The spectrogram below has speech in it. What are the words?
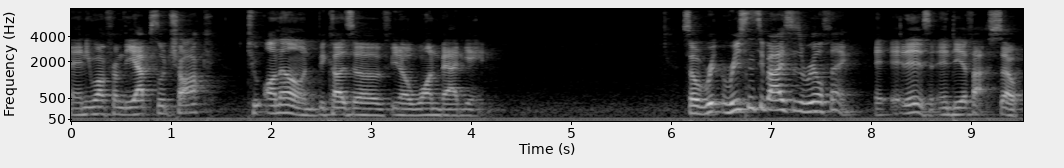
and he went from the absolute chalk to unowned because of you know one bad game. So re- recency bias is a real thing. It, it is in DFS. So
